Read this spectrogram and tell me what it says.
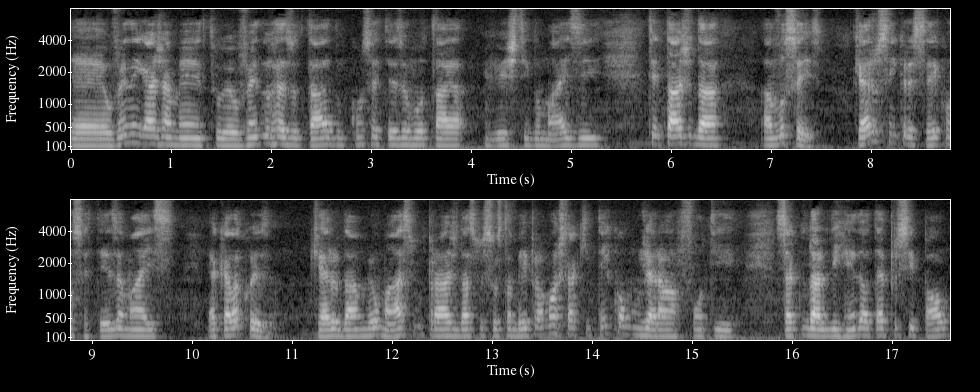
é, eu vendo engajamento, eu vendo o resultado, com certeza eu vou estar investindo mais e tentar ajudar a vocês. Quero sim crescer, com certeza, mas é aquela coisa. Quero dar o meu máximo para ajudar as pessoas também, para mostrar que tem como gerar uma fonte secundária de renda ou até principal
